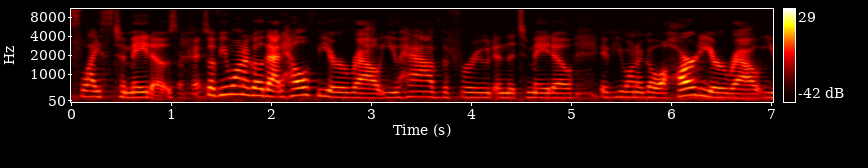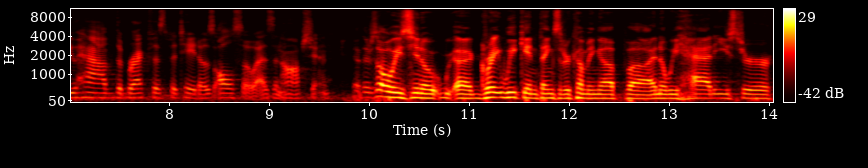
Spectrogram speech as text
sliced tomatoes. Okay. So if you want to go that healthier route, you have the fruit and the tomato. If you want to go a heartier route, you have the breakfast potatoes also as an option. Yeah, there's always, you know, uh, great weekend things that are coming up. Uh, I know we had Easter,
